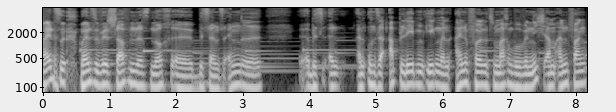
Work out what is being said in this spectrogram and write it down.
Meinst du, meinst du, wir schaffen das noch äh, bis ans Ende, äh, bis an, an unser Ableben irgendwann eine Folge zu machen, wo wir nicht am Anfang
